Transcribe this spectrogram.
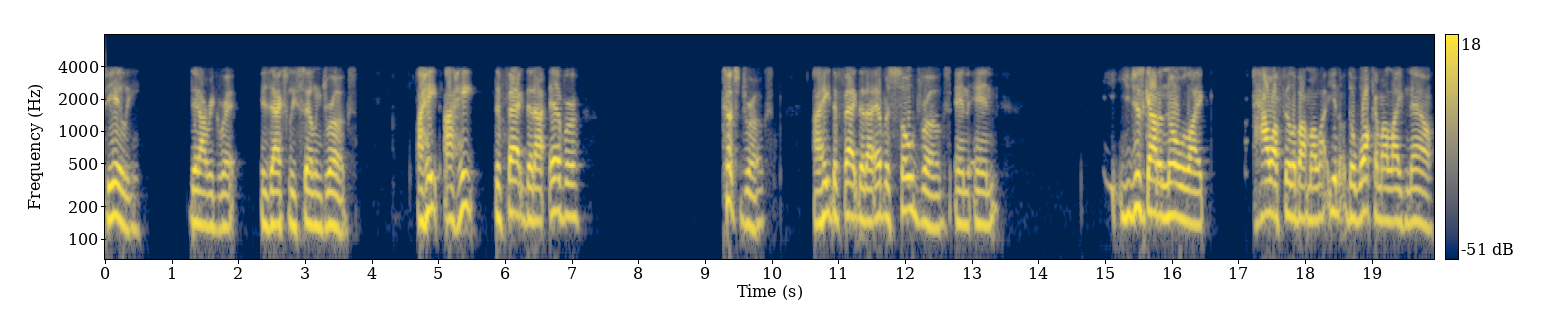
dearly that I regret is actually selling drugs. I hate I hate the fact that I ever touched drugs. I hate the fact that I ever sold drugs and and you just got to know like how I feel about my life. You know, the walk in my life now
